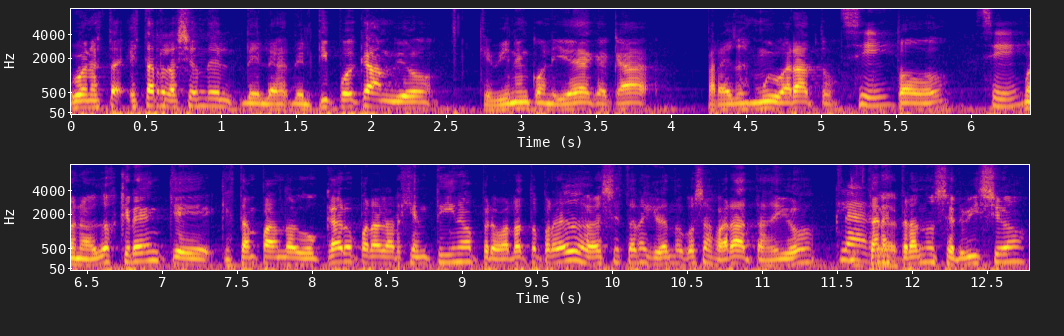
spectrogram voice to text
bueno, esta, esta relación del, de la- del tipo de cambio, que vienen con la idea de que acá para ellos es muy barato Sí. todo. Sí. Bueno, ellos creen que, que están pagando algo caro para el argentino, pero barato para ellos, a veces están alquilando cosas baratas, digo. y Claro. están Claro. esperando un servicio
